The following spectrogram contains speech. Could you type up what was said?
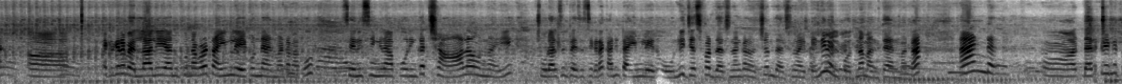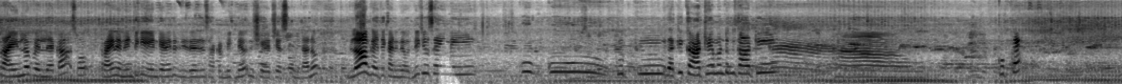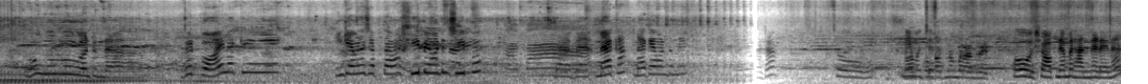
ఎక్కడికైనా వెళ్ళాలి అనుకున్నా కూడా టైం లేకుండా అనమాట మాకు. శని సింగనాపూర్ ఇంకా చాలా ఉన్నాయి. చూడాల్సిన ప్లేసెస్ ఇక్కడ కానీ టైం లేదు. ఓన్లీ జస్ట్ ఫర్ దర్శనం కానీ వచ్చాం. దర్శనం అయిపోయింది. వెళ్ళిపోతున్నాం అంతే అనమాట అండ్ డైరెక్ట్గా ఇంకా ట్రైన్లోకి వెళ్ళాక సో ట్రైన్ ఎన్నింటికి ఏంటి అనేది డీటెయిల్స్ అక్కడ మీకు నేను షేర్ చేసుకుంటాను. బ్లాగ్ అయితే కంటిన్యూ అవుతుంది. చూసేయండి. కుక్కు, కుక్కు. లక్కీ కాకి ఏమంటుంది కాకి ఆ, కుక్క ఊ, ఊ, ఊ అంటుందా గుడ్ బాయ్ లక్కీ ఇంకేమైనా చెప్తావా? షీప్ ఏమంటుంది? షీప్? మేక. మేక? ఏమంటుంది? సో మేము వచ్చేసి. Shop number 100. ఓ shop number హండ్రెడేనా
